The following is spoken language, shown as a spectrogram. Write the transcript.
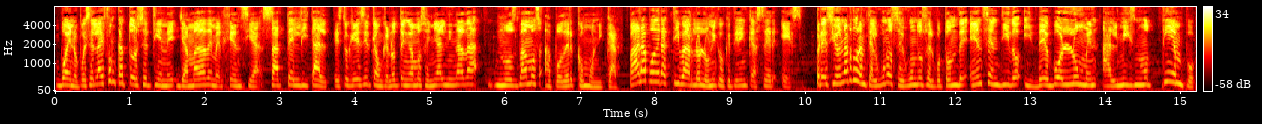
Bueno, pues el iPhone 14 tiene llamada de emergencia satelital. Esto quiere decir que aunque no tengamos señal ni nada, nos vamos a poder comunicar. Para poder activarlo, lo único que tienen que hacer es presionar durante algunos segundos el botón de encendido y de volumen al mismo tiempo.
